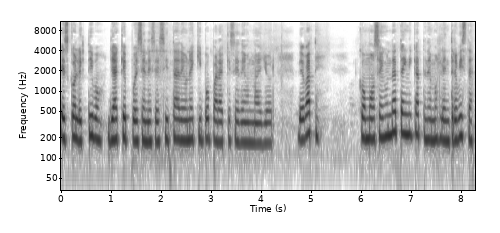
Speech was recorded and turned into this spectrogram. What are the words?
es colectivo, ya que pues se necesita de un equipo para que se dé un mayor debate. Como segunda técnica tenemos la entrevista.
